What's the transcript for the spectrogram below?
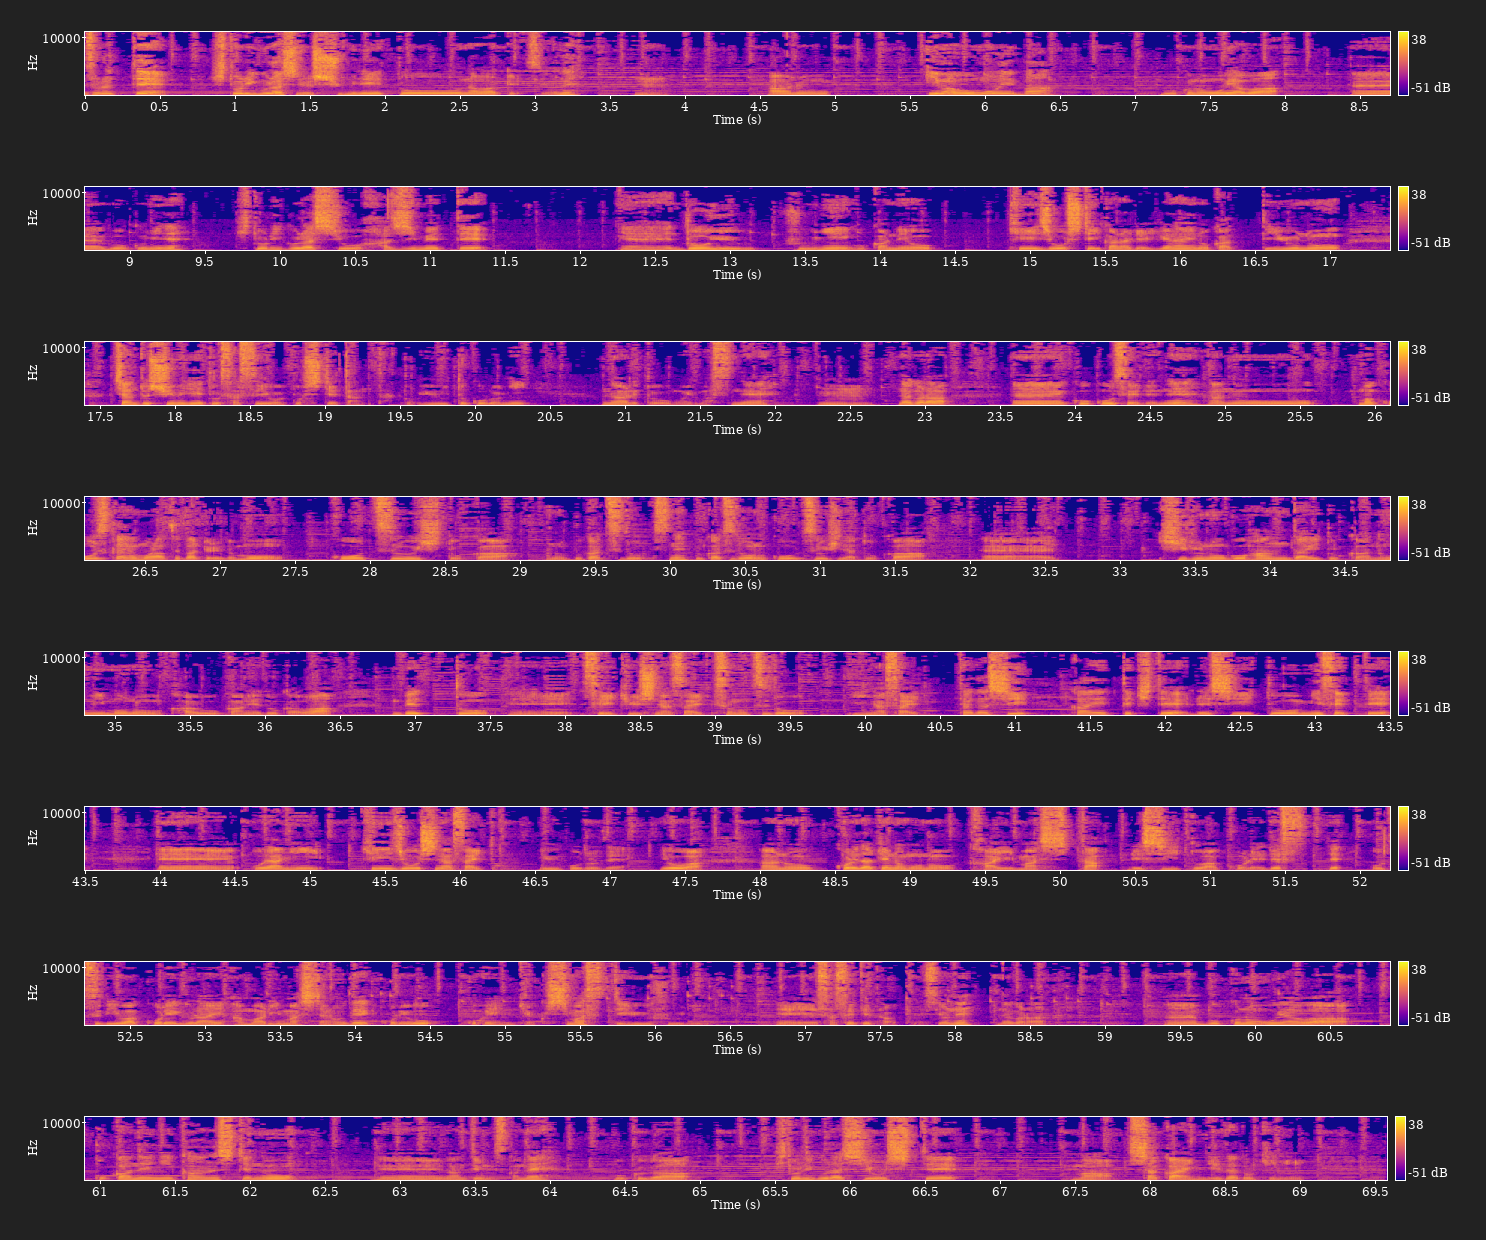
それって、一人暮らしのシミュレートなわけですよね。うん。あの、今思えば、僕の親は、えー、僕にね、一人暮らしを始めて、えー、どういう風にお金を計上していかなきゃいけないのかっていうのを、ちゃんとシミュレートさせようとしてたんだというところになると思いますね。うん。だから、えー、高校生でね、あのー、まあ、小遣いをもらってたけれども、交通費とか、あの、部活動ですね。部活動の交通費だとか、えー、昼のご飯代とか飲み物を買うお金とかは、別途、えー、請求しなさい。その都度言いなさい。ただし、帰ってきてレシートを見せて、えー、親に計上しなさいということで、要は、あの、これだけのものを買いました。レシートはこれです。で、お釣りはこれぐらい余りましたので、これをご返却しますっていう風に、えー、させてたわけですよね。だから、うん、僕の親は、お金に関しての、えー、なんていうんですかね。僕が一人暮らしをして、まあ、社会に出た時に、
